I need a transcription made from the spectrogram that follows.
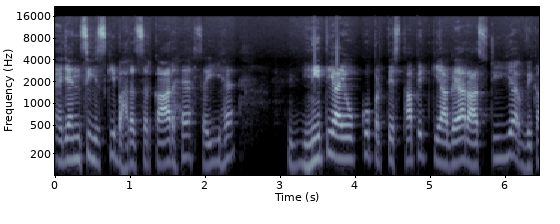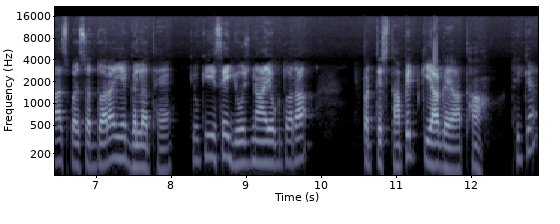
एजेंसी इसकी भारत सरकार है, सही है। नीति आयोग को प्रतिस्थापित किया गया राष्ट्रीय विकास परिषद द्वारा ये गलत है, क्योंकि इसे योजना आयोग द्वारा प्रतिस्थापित किया गया था, ठीक है?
